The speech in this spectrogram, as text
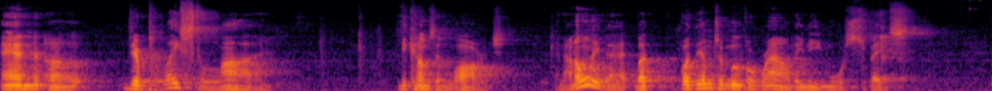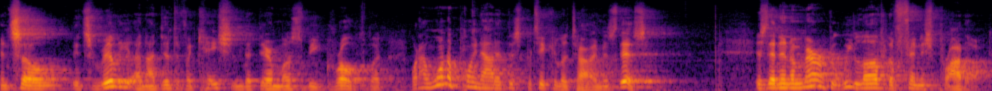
And uh, their place to lie becomes enlarged. And not only that, but for them to move around, they need more space. And so it's really an identification that there must be growth. But what I want to point out at this particular time is this, is that in America, we love the finished product.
